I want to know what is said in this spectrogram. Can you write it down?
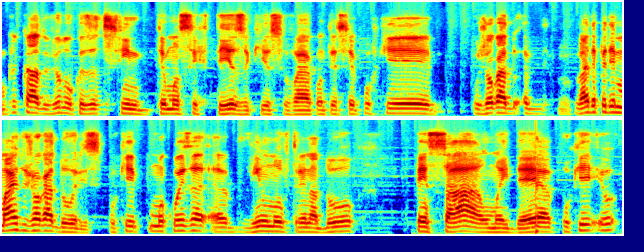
Complicado, viu, Lucas? Assim, ter uma certeza que isso vai acontecer, porque o jogador vai depender mais dos jogadores, porque uma coisa é vir um novo treinador, pensar uma ideia, porque eu,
